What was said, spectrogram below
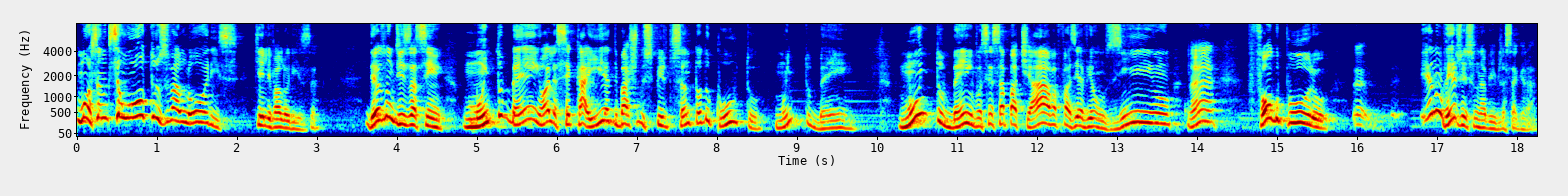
mostrando que são outros valores que ele valoriza. Deus não diz assim, muito bem, olha, você caía debaixo do Espírito Santo todo culto. Muito bem. Muito bem, você sapateava, fazia aviãozinho, né? Fogo puro. Eu não vejo isso na Bíblia Sagrada.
